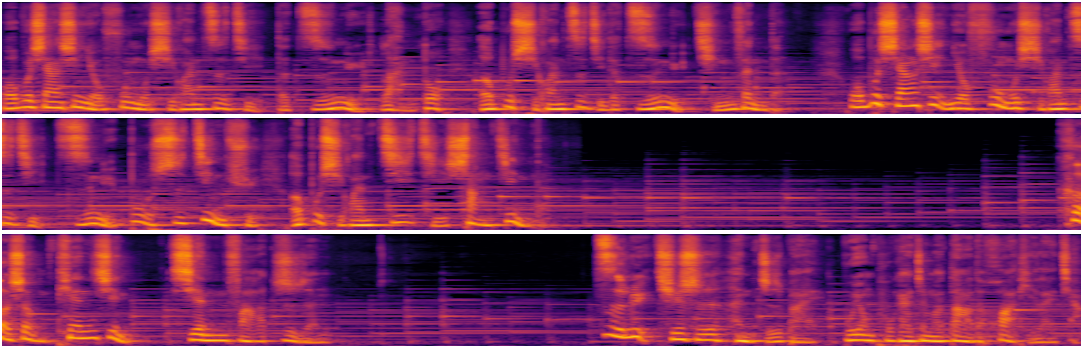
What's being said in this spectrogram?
我不相信有父母喜欢自己的子女懒惰而不喜欢自己的子女勤奋的；我不相信有父母喜欢自己子女不思进取而不喜欢积极上进的。克胜天性，先发制人。自律其实很直白，不用铺开这么大的话题来讲。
